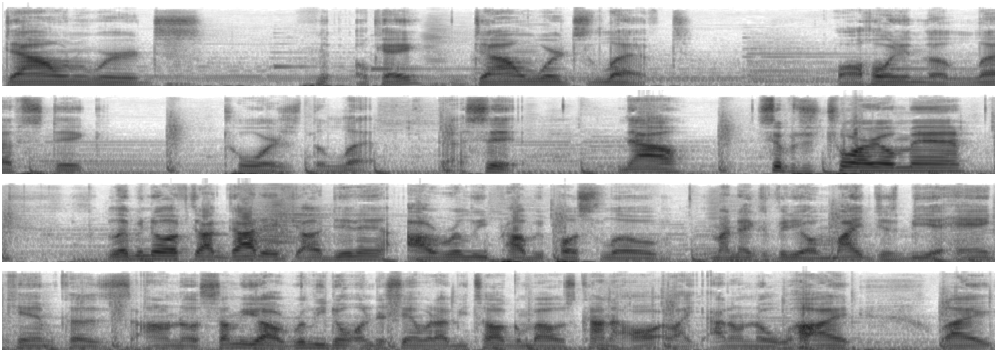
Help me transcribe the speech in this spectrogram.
downwards. Okay? Downwards left. While holding the left stick towards the left. That's it. Now, simple tutorial, man let me know if y'all got it. If y'all didn't i'll really probably post a little my next video might just be a hand cam because i don't know some of y'all really don't understand what i be talking about. It's kind of hard like i don't know why. Like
